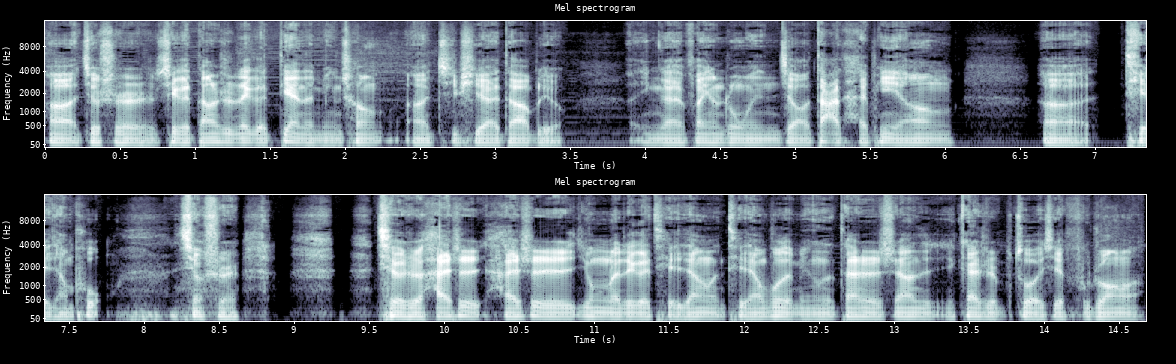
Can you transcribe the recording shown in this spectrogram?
啊就是这个当时这个店的名称啊 GPIW，应该翻译成中文叫大太平洋呃铁匠铺，就是就是还是还是用了这个铁匠铁匠铺的名字，但是实际上开始做一些服装了。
